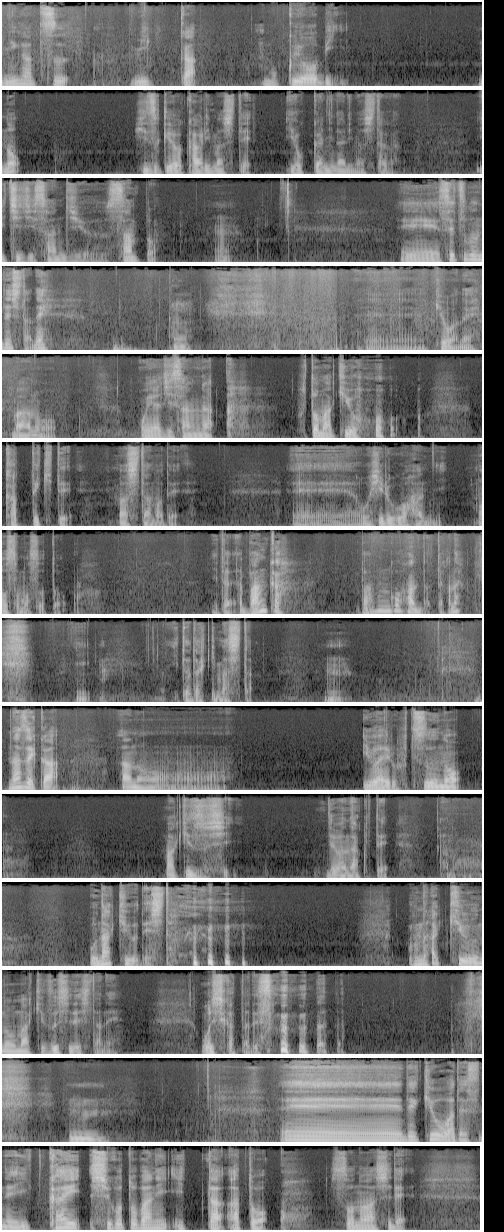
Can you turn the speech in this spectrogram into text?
2月3日木曜日の日付は変わりまして4日になりましたが1時33分、うん。えー、節分でしたね、うん。えー、今日はねまああの親父さんが太巻きを 買ってきてましたので、えー、お昼ご飯にもそもそといた晩か。晩ご飯だったかな？にいただきました。うん。なぜかあのー、いわゆる普通の巻き寿司ではなくてあのうなきゅうでした。うなきゅうの巻き寿司でしたね。美味しかったです。うん。えー、で今日はですね一回仕事場に行った後その足で、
